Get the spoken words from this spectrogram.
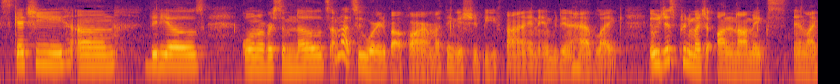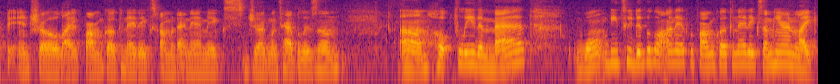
sketchy um videos going over some notes. I'm not too worried about pharm. I think it should be fine. And we didn't have like it was just pretty much autonomics and like the intro like pharmacokinetics pharmacodynamics drug metabolism. Um hopefully the math won't be too difficult on it for pharmacokinetics. I'm hearing like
